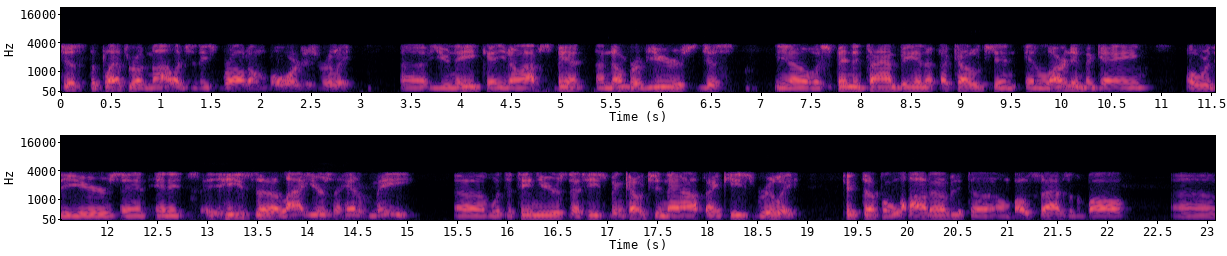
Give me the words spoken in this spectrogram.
just the plethora of knowledge that he's brought on board is really uh, unique. And you know, I've spent a number of years just you know spending time being a coach and, and learning the game over the years, and and it's he's uh, light years ahead of me uh, with the ten years that he's been coaching now. I think he's really picked up a lot of it uh, on both sides of the ball. Uh,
